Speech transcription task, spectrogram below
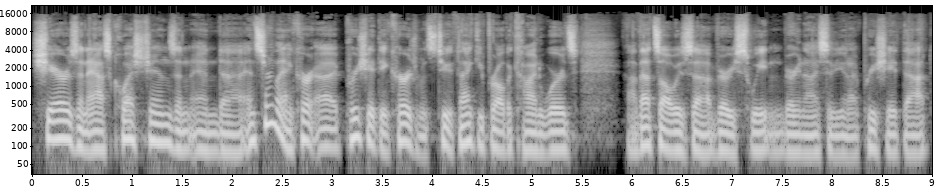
shares and asks questions, and and uh, and certainly I, I, appreciate the encouragements too. Thank you for all the kind words. Uh, that's always uh, very sweet and very nice of you, and I appreciate that.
